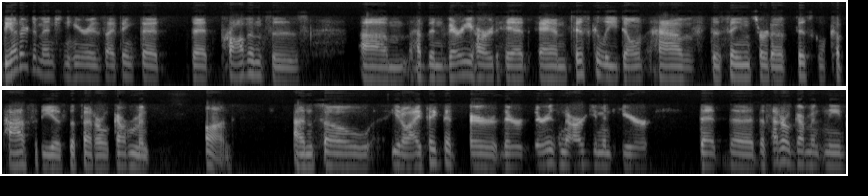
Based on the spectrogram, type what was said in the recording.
The other dimension here is I think that that provinces um, have been very hard hit and fiscally don't have the same sort of fiscal capacity as the federal government on. And so, you know, I think that there there there is an argument here that the, the federal government needs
